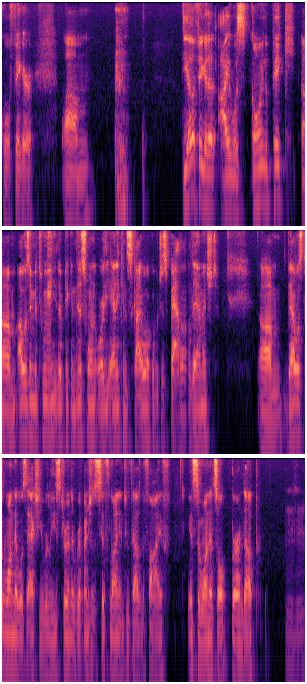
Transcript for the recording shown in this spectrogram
cool figure. Um, the other figure that I was going to pick, um, I was in between either picking this one or the Anakin Skywalker, which is battle damaged. Um, that was the one that was actually released during the Revenge of the Sith line in 2005. It's the one that's all burned up. Mm-hmm.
